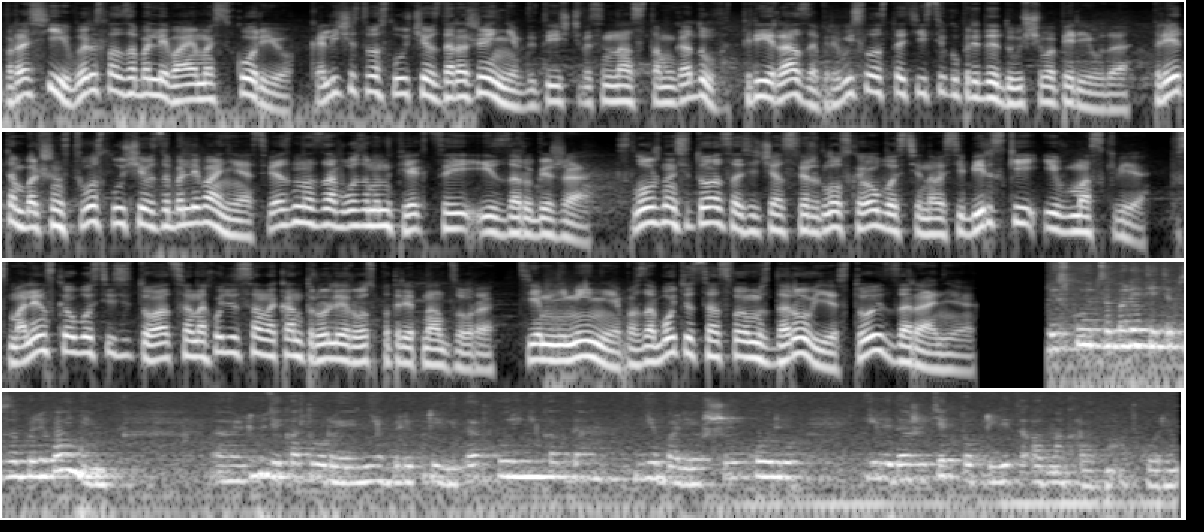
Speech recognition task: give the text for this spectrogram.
В России выросла заболеваемость корью. Количество случаев заражения в 2018 году в три раза превысило статистику предыдущего периода. При этом большинство случаев заболевания связано с завозом инфекции из-за рубежа. Сложная ситуация сейчас в Свердловской области, Новосибирске и в Москве. В Смоленской области ситуация находится на контроле Роспотребнадзора. Тем не менее, позаботиться о своем здоровье стоит заранее. Рискуют заболеть этим заболеванием э, люди, которые не были привиты от кори никогда, не болевшие корью, или даже те, кто привит однократно от кори.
